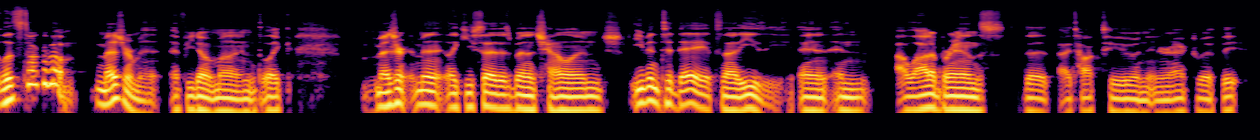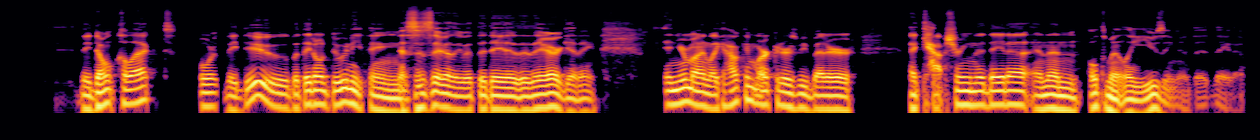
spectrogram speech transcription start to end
let's talk about measurement if you don't mind like measurement like you said has been a challenge. Even today it's not easy and and a lot of brands that i talk to and interact with they they don't collect or they do but they don't do anything necessarily with the data that they are getting. In your mind like how can marketers be better at capturing the data and then ultimately using the data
